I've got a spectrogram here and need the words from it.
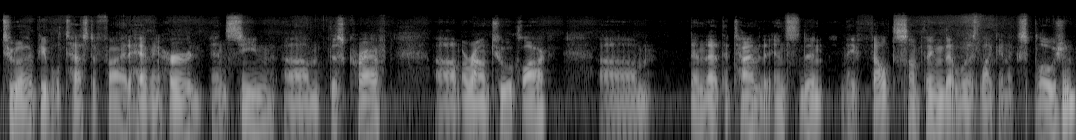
two other people testified having heard and seen um, this craft um, around two o'clock. Um, and at the time of the incident, they felt something that was like an explosion,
